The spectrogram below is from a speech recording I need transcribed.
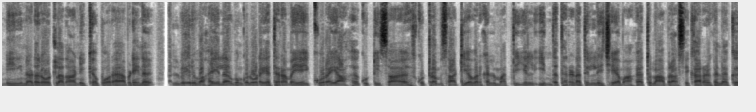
நீ நடுரோட்ல தான் நிக்க போற அப்படின்னு பல்வேறு வகையில உங்களுடைய திறமையை குறையாக குட்டி சா குற்றம் சாட்டியவர்கள் மத்தியில் இந்த தருணத்தில் நிச்சயமாக துலாம் ராசிக்காரர்களுக்கு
